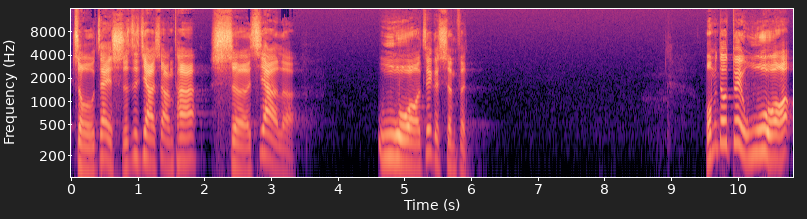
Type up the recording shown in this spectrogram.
走在十字架上，他舍下了我这个身份。我们都对我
